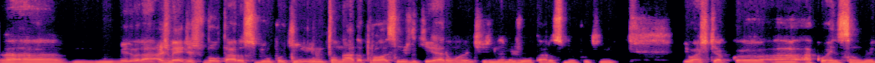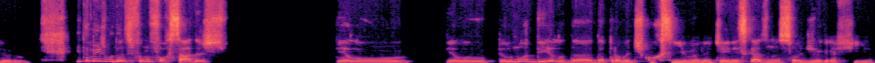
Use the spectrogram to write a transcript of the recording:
uh, melhorar. As médias voltaram a subir um pouquinho, não estão nada próximas do que eram antes, né, mas voltaram a subir um pouquinho. Eu acho que a, a, a correção melhorou. E também as mudanças foram forçadas pelo, pelo, pelo modelo da, da prova discursiva, né, que aí nesse caso não é só de geografia.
